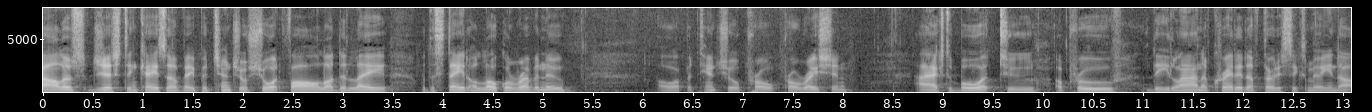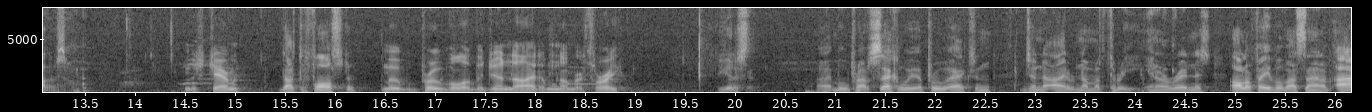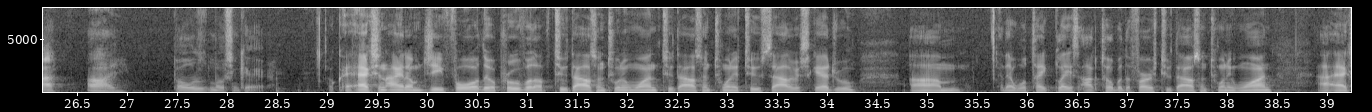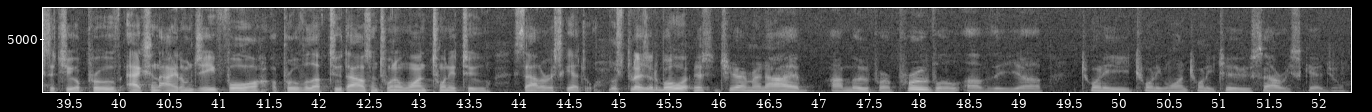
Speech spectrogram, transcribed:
just in case of a potential shortfall or delay with the state or local revenue or potential pro proration. I ask the board to approve the line of credit of $36 million. Mr. Chairman, Dr. Foster, move approval of agenda item number three. you get a, s- all right, move proper second, we approve action, agenda item number three. In our readiness, all in favor by sign of aye. Aye. Opposed, motion carried. Okay, action item G4, the approval of 2021, 2022 salary schedule um, that will take place October the 1st, 2021. I ask that you approve action item G4, approval of 2021-22 salary schedule. What's the pleasure of the board? Mr. Chairman, I, I move for approval of the uh, 2021-22 salary schedule.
